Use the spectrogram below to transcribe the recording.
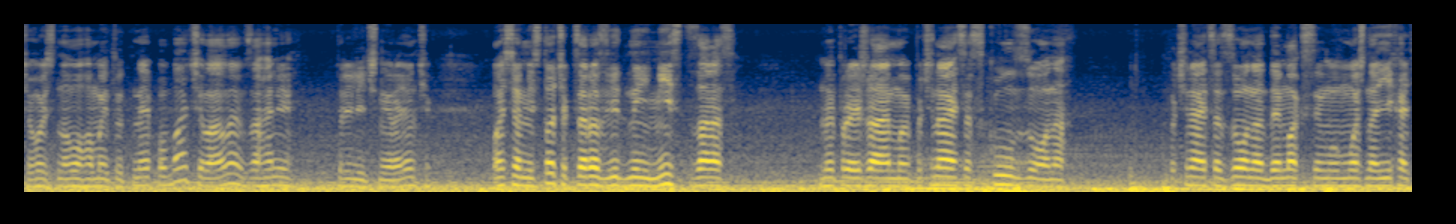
чогось нового ми тут не побачили, але взагалі прилічний райончик. Ось о місточок, це розвідний міст. Зараз ми проїжджаємо і починається скул зона. Починається зона, де максимум можна їхати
